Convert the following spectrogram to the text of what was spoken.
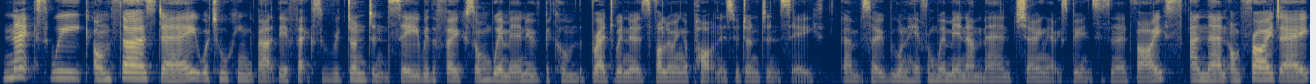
Next week on Thursday, we're talking about the effects of redundancy with a focus on women who've become the breadwinners following a partner's redundancy. Um, so we want to hear from women and men sharing their experiences and advice. And then on Friday,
